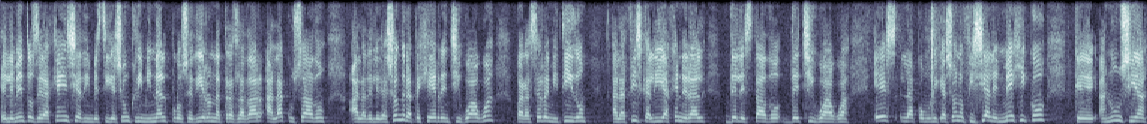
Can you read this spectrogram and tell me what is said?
Elementos de la Agencia de Investigación Criminal procedieron a trasladar al acusado a la delegación de la PGR en Chihuahua para ser remitido a la Fiscalía General del Estado de Chihuahua. Es la comunicación oficial en México que anuncia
